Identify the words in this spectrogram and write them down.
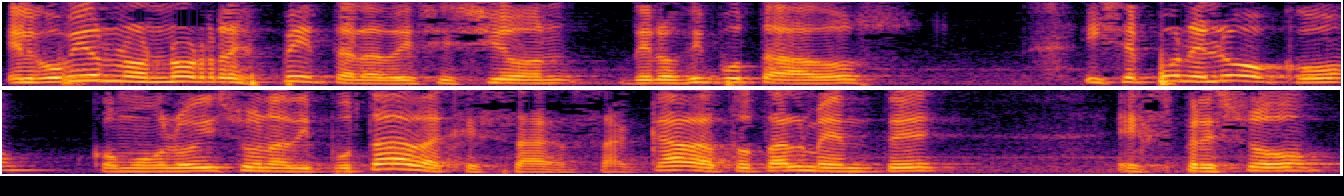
El gobierno no respeta la decisión de los diputados y se pone loco, como lo hizo una diputada que sacada totalmente expresó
